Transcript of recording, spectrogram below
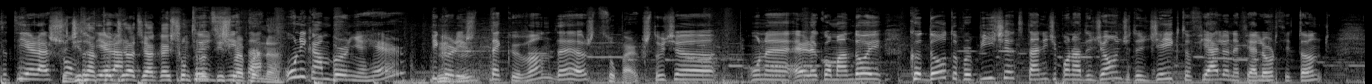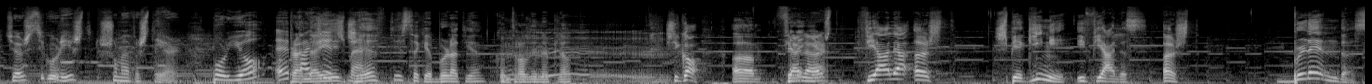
të tjera, shumë të tjera. Të gjitha këto gjëra që janë kaq shumë të rëndësishme për ne. Unë e kam bërë një herë, pikërisht mhm. tek ky vend dhe është super. Kështu që unë e rekomandoj këdo, të përpiqet tani që po na dëgjon që të gjejë këtë fjalën e fjalorthit tënd, që është sigurisht shumë e vështirë, por jo e pagjetshme. Prandaj e gjete ti se ke bërë atje kontrollin e plotë. Mm. Shiko, ë, fjala është, fjala është Shpjegimi i fjalës është brendës.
